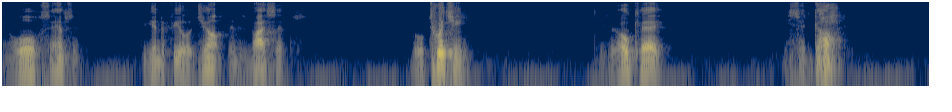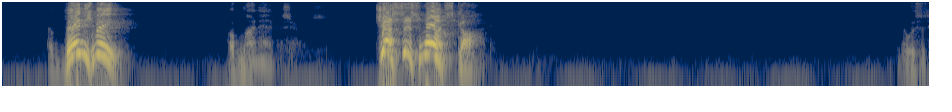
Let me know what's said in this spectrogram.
And old Samson began to feel a jump in his biceps a little twitching. He said, Okay. He said, God, avenge me of mine adversaries. Just this once, God. There was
